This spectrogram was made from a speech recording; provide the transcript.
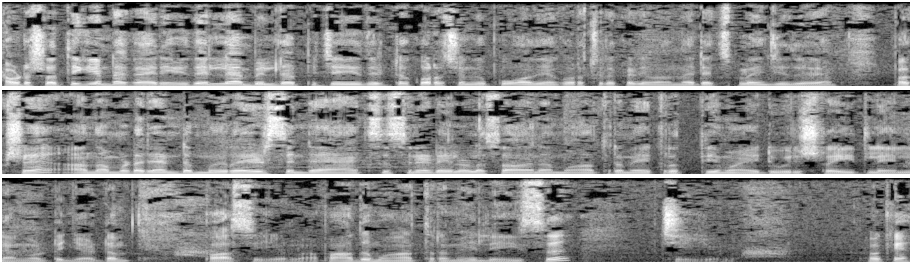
അവിടെ ശ്രദ്ധിക്കേണ്ട കാര്യം ഇതെല്ലാം ബിൽഡപ്പ് ചെയ്തിട്ട് കുറച്ചങ്ങ് പോകും അത് ഞാൻ കുറച്ചുകൂടെ കഴിയുമ്പോൾ നന്നായിട്ട് എക്സ്പ്ലെയിൻ ചെയ്തു തരാം. പക്ഷേ ആ നമ്മുടെ രണ്ട് മിറേഴ്സിന്റെ ആക്സിസിനിടയിലുള്ള സാധനം മാത്രമേ കൃത്യമായിട്ട് ഒരു സ്ട്രെയിറ്റ് ലൈനിൽ അങ്ങോട്ടും ഇങ്ങോട്ടും പാസ് ചെയ്യുള്ളൂ. അപ്പോൾ അത് മാത്രമേ ലേസ് ചെയ്യുള്ളൂ. ഓക്കെ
